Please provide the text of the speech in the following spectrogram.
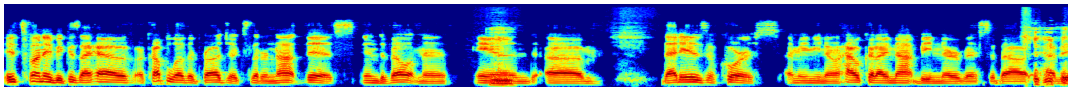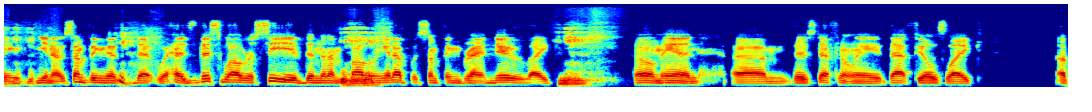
It's funny because I have a couple other projects that are not this in development. And um, that is of course i mean you know how could i not be nervous about having you know something that that has this well received and then i'm following it up with something brand new like mm-hmm. oh man um, there's definitely that feels like a,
